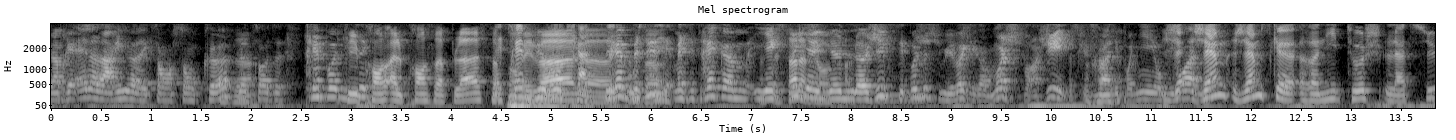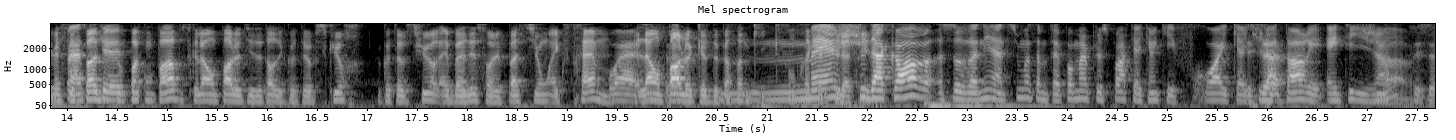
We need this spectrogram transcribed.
après, elle, elle arrive avec son, son cup, là, tu vois, très Puis politique. il prend, elle prend sa place, Mais son très rival. bureaucratique. euh, Très- mais c'est- mais c'est très comme. Il C'est ça, explique qu'il y a- il y a une logique, c'est pas juste Weaver qui est comme moi je suis fâché parce que je vais aller pogner au bois. J'aime, j'aime ce que Ronnie touche là-dessus. Mais c'est pas, que... pas comparable parce que là on parle l'utilisateur du côté obscur. Le côté obscur est basé sur les passions extrêmes. Ouais, et là on ça. parle de, de personnes qui, qui sont très Mais je suis d'accord sur Ronnie là-dessus. Moi, ça me fait pas mal plus peur quelqu'un qui est froid et calculateur et intelligent Bah, C'est ça.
